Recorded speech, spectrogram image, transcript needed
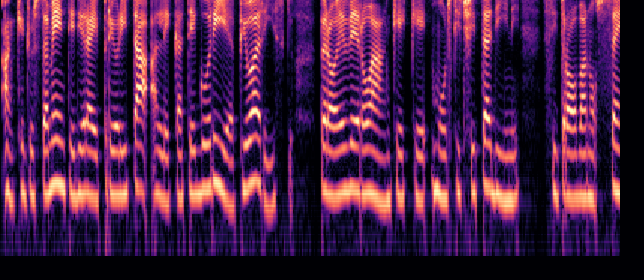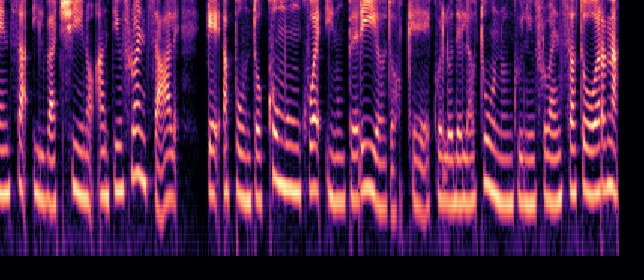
anche giustamente direi priorità alle categorie più a rischio, però è vero anche che molti cittadini si trovano senza il vaccino antinfluenzale che appunto comunque in un periodo che è quello dell'autunno in cui l'influenza torna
